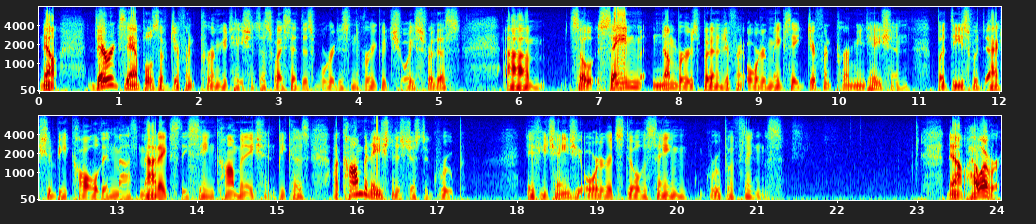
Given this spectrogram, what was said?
Now, there are examples of different permutations. That's why I said this word isn't a very good choice for this. Um, so same numbers but in a different order makes a different permutation, but these would actually be called in mathematics the same combination because a combination is just a group. If you change the order, it's still the same group of things. Now, however,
